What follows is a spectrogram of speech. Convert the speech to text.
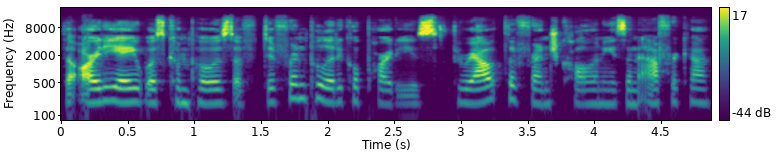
The RDA was composed of different political parties throughout the French colonies in Africa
